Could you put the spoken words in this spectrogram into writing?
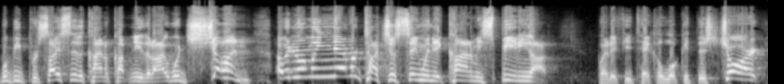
would be precisely the kind of company that I would shun. I would normally never touch this thing when the economy's speeding up. But if you take a look at this chart,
